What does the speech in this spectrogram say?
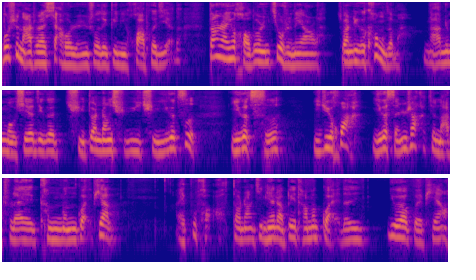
不是拿出来吓唬人说的，给你划破解的。当然有好多人就是那样了，钻这个空子嘛，拿着某些这个取断章取义，取一个字、一个词、一句话、一个神煞，就拿出来坑蒙拐骗了。哎，不跑，道长今天咋被他们拐的又要拐偏啊？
